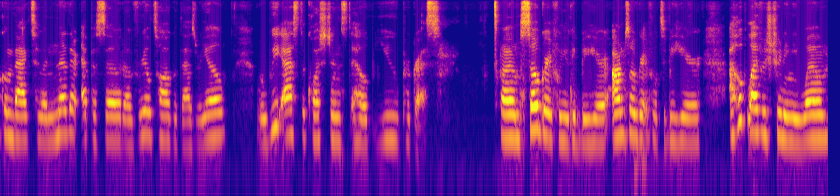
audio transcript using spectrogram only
welcome back to another episode of Reail Talk with AzReail, where we ask the questions to help you progress. I am so grateful you could be here. I'm so grateful to be here. I hope life is treating you well.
